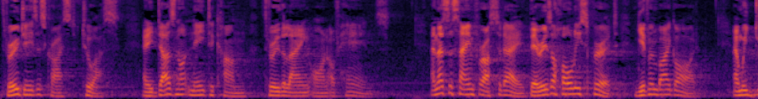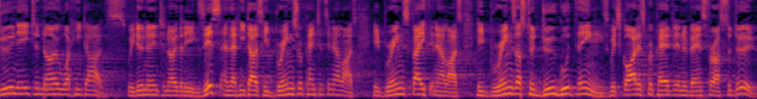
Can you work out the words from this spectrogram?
through Jesus Christ to us. And he does not need to come through the laying on of hands. And that's the same for us today. There is a Holy Spirit given by God and we do need to know what he does. We do need to know that he exists and that he does. He brings repentance in our lives. He brings faith in our lives. He brings us to do good things, which God has prepared in advance for us to do.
